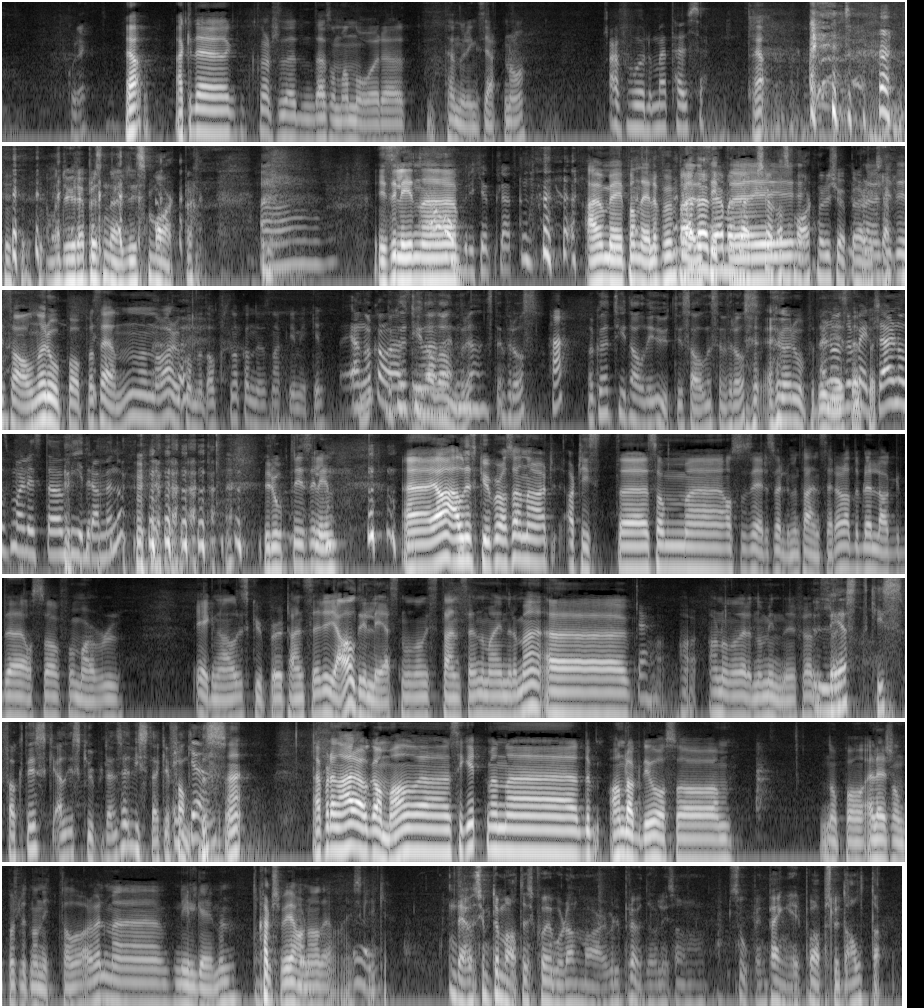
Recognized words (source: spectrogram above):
ja. Er ikke det kanskje det, det er sånn man når uh, tenåringshjertene òg? Jeg får holde meg taus. Ja. Ja, men du representerer de smarte. Iselin eh, er jo med i panelet, for hun Nei, pleier det å er det, sitte det er sitte i salen og rope opp på scenen. Nå har du kommet opp, så nå kan du snakke i mikken. Ja, nå Nå kan kan du tyne alle andre istedenfor oss. Hæ? Nå kan du tyne alle de ute i salen istedenfor oss. Jeg kan rope Er til det de noen som melder seg? Er det noen som har lyst til å bidra med noe? Rop til Iselin. Uh, ja, Alice Cooper også en art artist uh, som assosieres veldig med tegneserier. Da. Det ble lagd også for Marvel egne Alice Cooper-tegneserier. Jeg har aldri lest noen av disse tegneseriene, må jeg innrømme. Uh, okay. har, har noen av dere noen minner fra disse? Lest Kiss, faktisk. Alice Cooper-tegneserie visste jeg ikke Ikke fantes. Nei. Nei, for den her er jo gammel, uh, sikkert. Men uh, det, han lagde jo også nå på, eller sånn på slutten av 90-tallet, var det vel, med Neil Gaiman. Kanskje vi har noe av det. Jeg husker ikke. Det er jo symptomatisk for hvordan Marvel prøvde å liksom sope inn penger på absolutt alt. da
